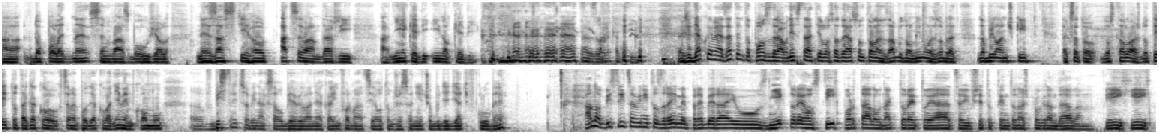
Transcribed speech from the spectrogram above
a dopoledne jsem vás bohužel nezastihl. Ať se vám daří a niekedy inokedy. Takže ďakujeme aj za tento pozdrav. Nestratilo sa to, ja som to len zabudol minule zobrať do bilančky, tak sa to dostalo až do tejto, tak ako chceme poďakovať neviem komu. V Bystricovinách sa objavila nejaká informácia o tom, že sa niečo bude diať v klube. Áno, Bystricoviny to zrejme preberajú z niektorého z tých portálov, na ktoré to ja celý všetok tento náš program dávam. Je ich, je ich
